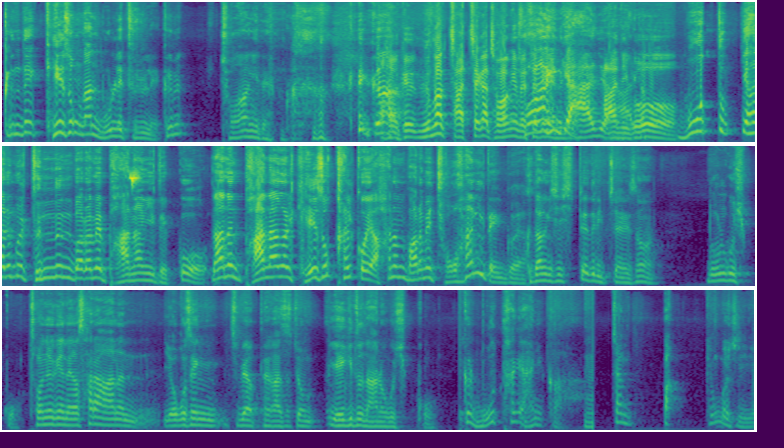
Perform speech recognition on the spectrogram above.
그런데 계속 난 몰래 들을래. 그러면 저항이 되는 거야. 그러니까 아, 그 음악 자체가 저항의 메시지가 저항인 있는 게 아니야. 아니고 그러니까 못 듣게 하는 걸 듣는 바람에 반항이 됐고 나는 반항을 계속 할 거야 하는 바람에 저항이 된 거야. 그 당시 10대들 입장에선 놀고 싶고 저녁에 내가 사랑하는 여고생 집에 앞에 가서 좀 얘기도 나누고 싶고 그걸 못 하게 하니까 참 빡친 거지.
